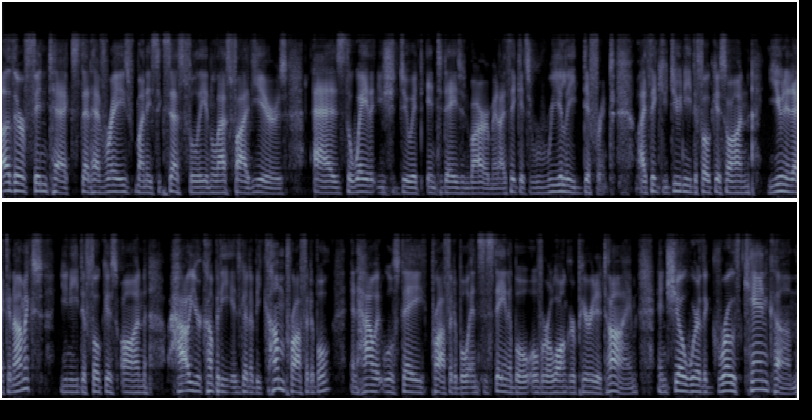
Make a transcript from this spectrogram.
other fintechs that have raised money successfully in the last five years as the way that you should do it in today's environment. I think it's really different. I think you do need to focus on unit economics. You need to focus on how your company is going to become profitable and how it will stay profitable and sustainable over a longer period of time and show where the growth can come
